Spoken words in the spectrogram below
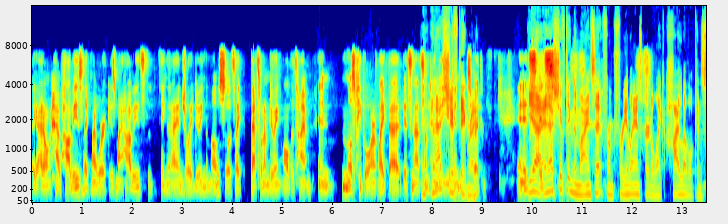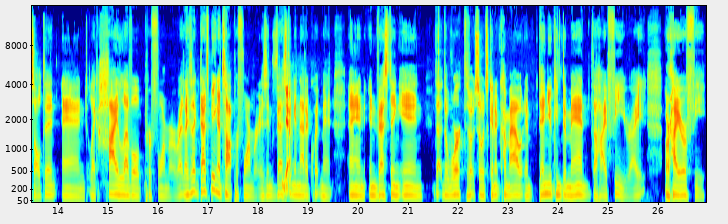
Like I don't have hobbies. Like my work is my hobby. It's the thing that I enjoy doing the most. So it's like that's what I'm doing all the time. And most people aren't like that. It's not something that you can expect. Right? And it's yeah, it's, and that's shifting the mindset from freelancer to like high level consultant and like high level performer, right? Like, like that's being a top performer is investing Yeah. in that equipment and investing in the, the work so, so it's going to come out and then you can demand the high fee, right? Or higher fee.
